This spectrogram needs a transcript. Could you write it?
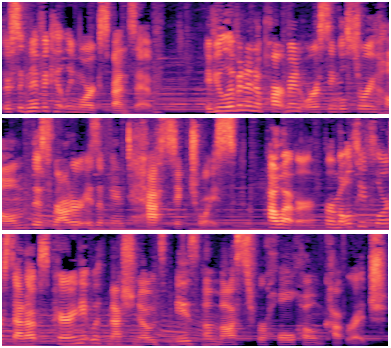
they're significantly more expensive. If you live in an apartment or a single story home, this router is a fantastic choice. However, for multi-floor setups, pairing it with mesh nodes is a must for whole home coverage.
